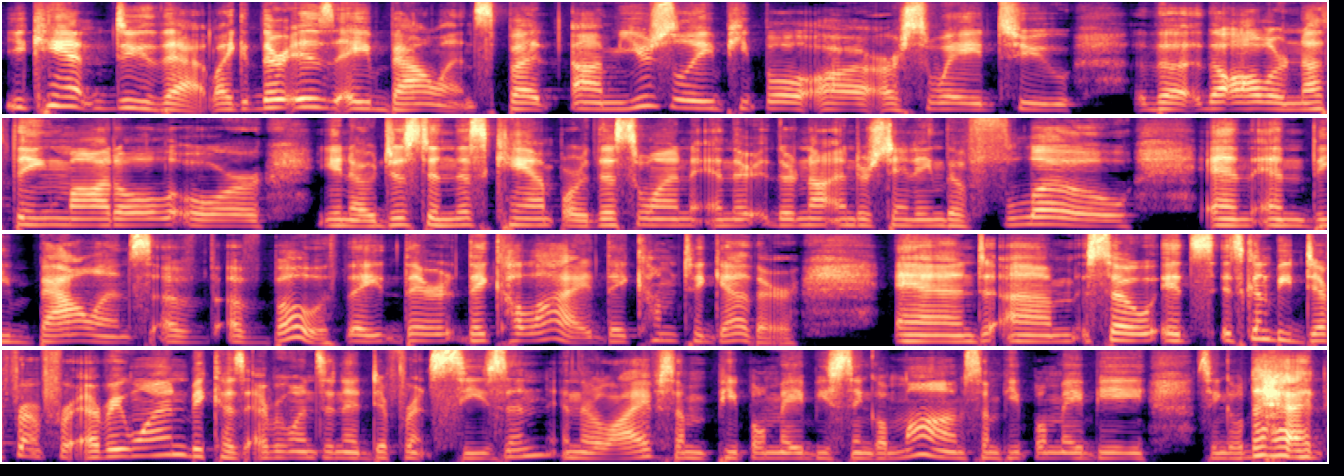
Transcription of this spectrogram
you can't do that. Like there is a balance, but um, usually people are, are swayed to the the all or nothing model, or you know, just in this camp or this one, and they're they're not understanding the flow and and the balance of of both. They they they collide. They come together, and um, so it's it's going to be different for everyone because everyone's in a different season in their life. Some people may be single moms, some people may be single dad,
